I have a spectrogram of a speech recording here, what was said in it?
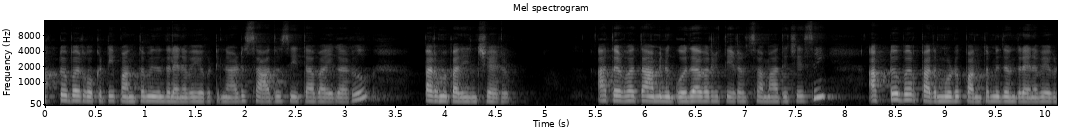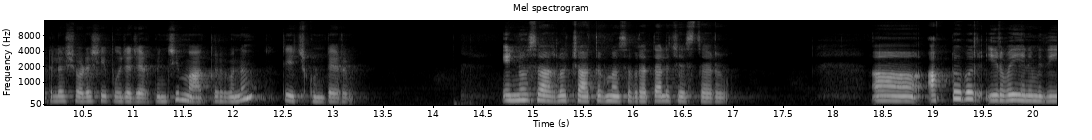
అక్టోబర్ ఒకటి పంతొమ్మిది వందల ఎనభై ఒకటి నాడు సాధు సీతాబాయి గారు పరమపదించారు ఆ తర్వాత ఆమెను గోదావరి తీరం సమాధి చేసి అక్టోబర్ పదమూడు పంతొమ్మిది వందల ఎనభై ఒకటిలో షోడశి పూజ జరిపించి మాతృగుణం తీర్చుకుంటారు. ఎన్నోసార్లు చాతుర్మాస వ్రతాలు చేస్తారు. అక్టోబర్ ఇరవై ఎనిమిది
